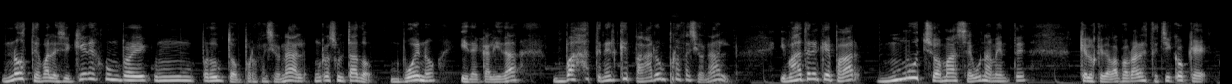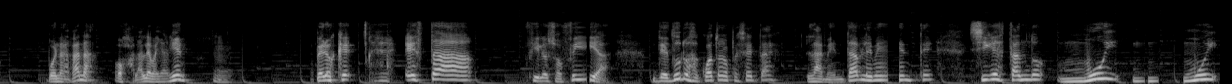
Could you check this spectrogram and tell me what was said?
No te vale. Si quieres un, un, producto profesional, un resultado bueno y de calidad, vas a tener que pagar a un profesional y vas a tener que pagar mucho más seguramente que los que te va a cobrar este chico que buena gana, ojalá le vaya bien. Mm. Pero es que esta filosofía de duros a cuatro pesetas, lamentablemente, sigue estando muy, muy,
